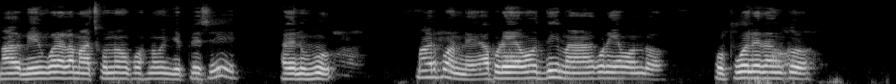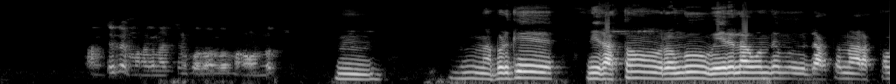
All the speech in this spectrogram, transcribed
మా మేము కూడా ఎలా మార్చుకుందాం అనుకుంటున్నాం అని చెప్పేసి అది నువ్వు. మారిపోండి అప్పుడు ఏమవుద్ది మా కూడా ఏముండవు ఉమ్. ఉమ్, అప్పటికి నీ రక్తం రంగు వేరేలా ఉంది రక్తం నా రక్తం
